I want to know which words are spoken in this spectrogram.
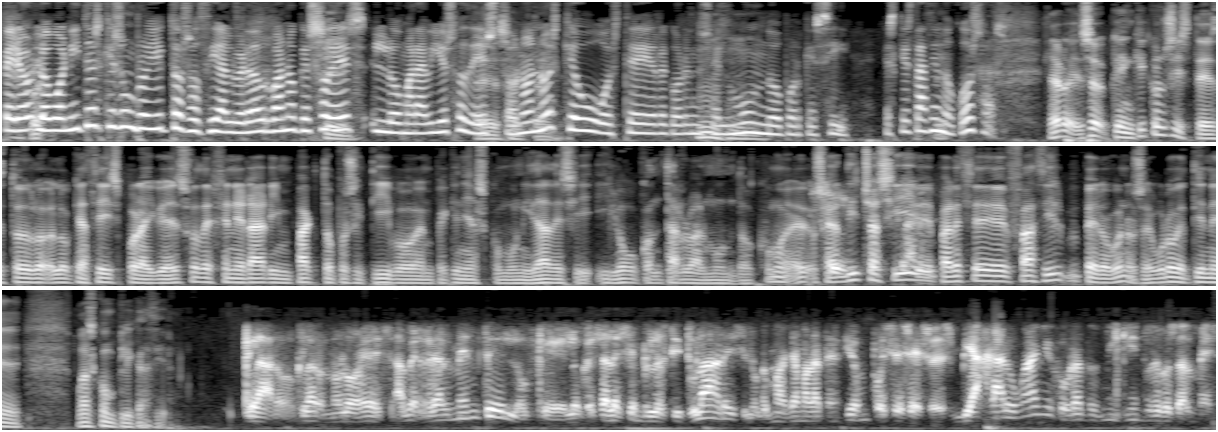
Pero lo bonito es que es un proyecto social, ¿verdad, Urbano? Que eso Sí. es lo maravilloso de esto, ¿no? No es que Hugo esté recorriéndose el mundo porque sí, es que está haciendo cosas. Claro, eso, ¿en qué consiste esto, lo, lo que hacéis por ahí? Eso de generar impacto positivo en pequeñas comunidades y, y luego contarlo al mundo. ¿Cómo, eh, o sea, Sí, dicho así claro. eh, parece fácil, pero bueno, seguro que tiene más complicación. Claro, claro, no lo es. A ver, realmente lo que lo que sale siempre en los titulares y lo que más llama la atención, pues es eso, es viajar un año y cobrar 2.500 euros al mes.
